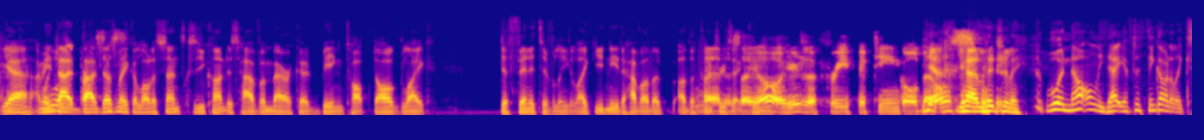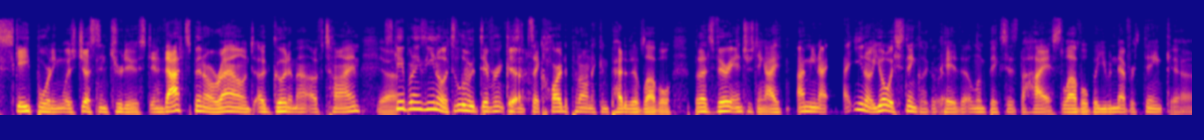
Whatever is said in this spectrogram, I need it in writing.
Yeah, I mean that that does make a lot of sense because you can't just have America being top dog like definitively. Like you need to have other other countries just that like, can. oh, here's a free 15 gold Yeah. medals. Yeah, literally. Well, and not only that, you have to think about it like skateboarding was just introduced, and that's been around a good amount of time. Yeah. Skateboarding, you know, it's a little bit different because Yeah. it's like hard to put on a competitive level, but that's very interesting. I, I mean, I, I- you know, you always think like, okay, the Olympics is the highest level, but you would never think Yeah.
